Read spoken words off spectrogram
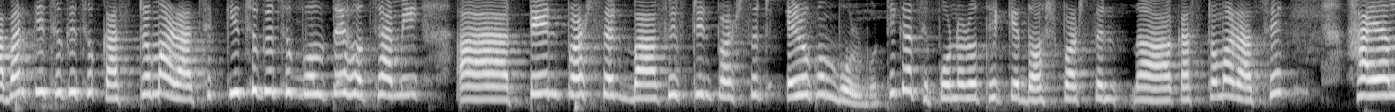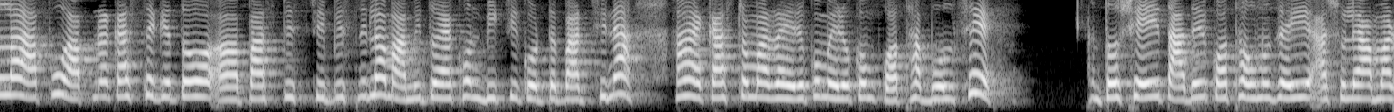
আবার কিছু কিছু কাস্টমার আছে, কিছু কিছু বলতে হচ্ছে আমি টেন পার্সেন্ট বা ফিফটিন পার্সেন্ট এরকম বলব, ঠিক আছে? পনেরো থেকে দশ পার্সেন্ট কাস্টমার আছে। হাই আল্লাহ আপু, আপনার কাছ থেকে তো পাঁচ পিস থ্রি পিস নিলাম, আমি তো এখন বিক্রি করতে পারছি না। হ্যাঁ কাস্টমাররা এরকম এরকম কথা বলছে। তো সেই তাদের কথা অনুযায়ী আসলে আমার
